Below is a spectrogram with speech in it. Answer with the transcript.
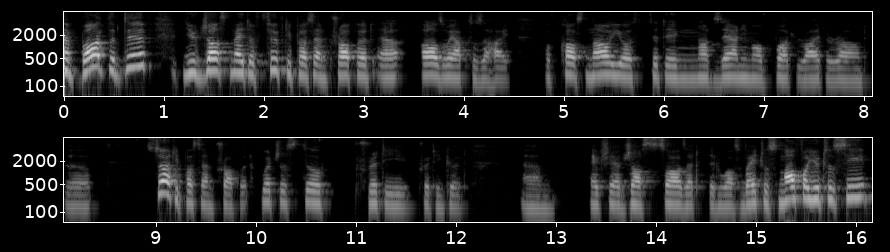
bought the dip, you just made a 50% profit uh, all the way up to the high. Of course, now you're sitting not there anymore, but right around a 30% profit, which is still pretty, pretty good. Um, actually, I just saw that it was way too small for you to see.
